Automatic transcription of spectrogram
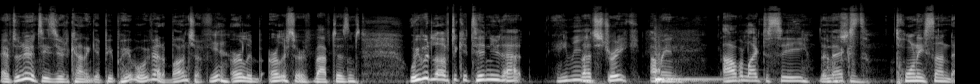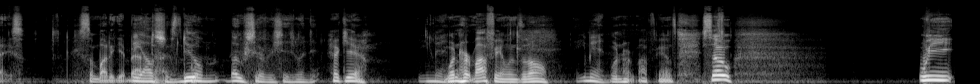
afternoon." It's easier to kind of get people here. But we've had a bunch of Yeah. early early service baptisms. We would love to continue that Amen. that streak. I mean, I would like to see the Awesome. next twenty Sundays somebody get be baptized. awesome. Do them both services, wouldn't it? Heck yeah. Amen. Wouldn't hurt my feelings at all. Amen. Wouldn't hurt my feelings. So we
